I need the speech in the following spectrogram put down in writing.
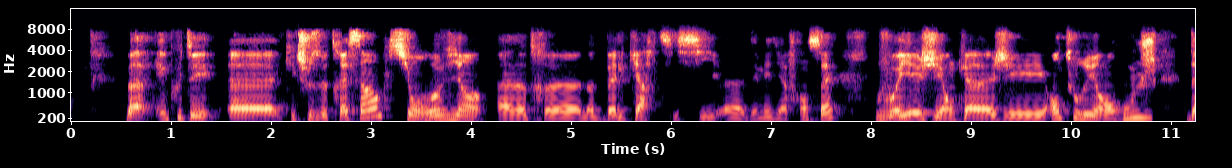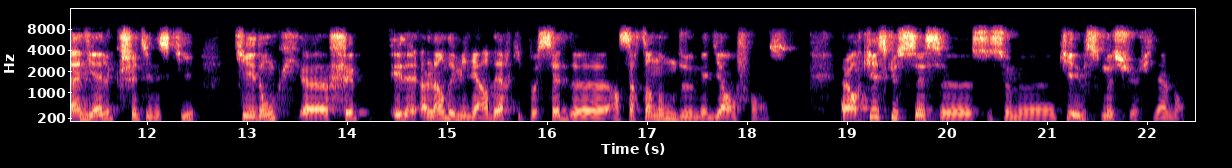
Bah écoutez, euh, quelque chose de très simple. Si on revient à notre euh, notre belle carte ici euh, des médias français, vous voyez, j'ai en j'ai entouré en rouge Daniel Kshetinsky, qui est donc euh, fait l'un des milliardaires qui possède un certain nombre de médias en France. Alors, qui est-ce que c'est ce, ce, qui est ce monsieur finalement?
